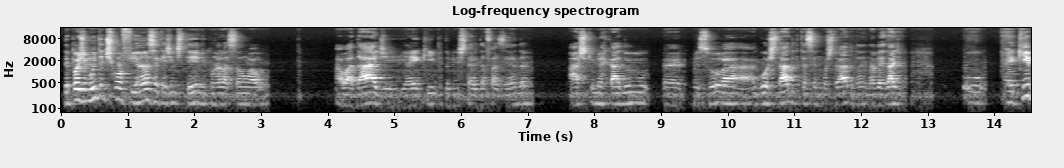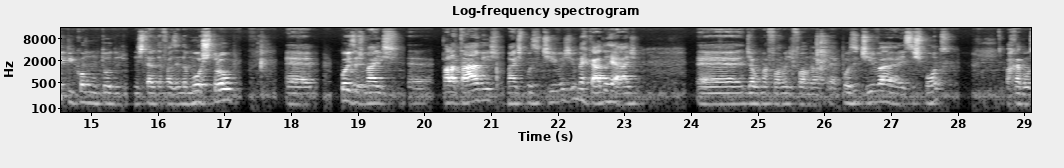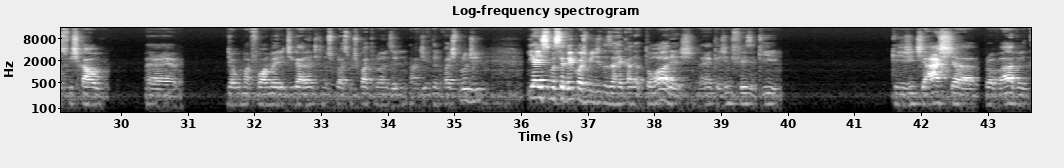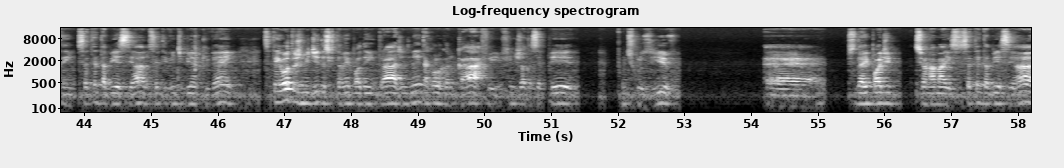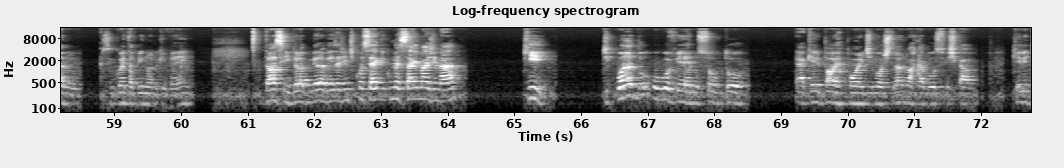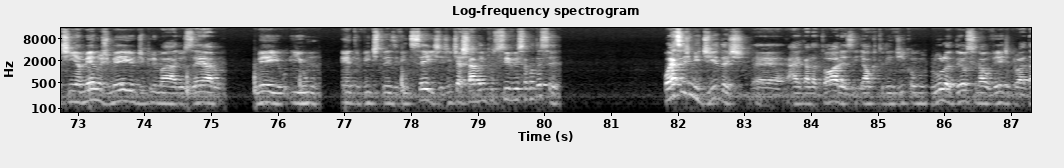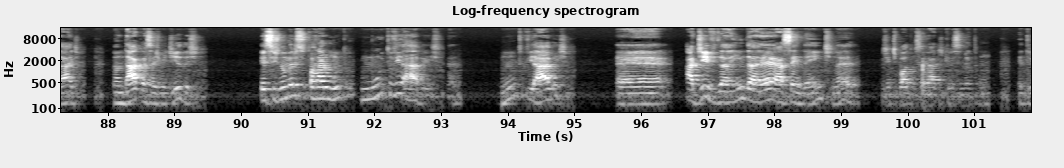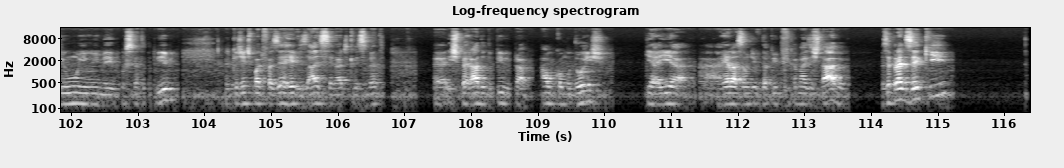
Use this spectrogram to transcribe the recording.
depois de muita desconfiança que a gente teve com relação ao, ao Haddad e à equipe do Ministério da Fazenda, acho que o mercado é, começou a, a, gostar do que está sendo mostrado. Né? Na verdade, o, a equipe como um todo do Ministério da Fazenda mostrou é, coisas mais é, palatáveis, mais positivas, e o mercado reage é, de alguma forma, de forma é, positiva a esses pontos o arcabouço fiscal, é, de alguma forma, ele te garante que nos próximos quatro anos ele, a dívida não vai explodir. E aí, se você vem com as medidas arrecadatórias, né, que a gente fez aqui, que a gente acha provável, tem 70 bi esse ano, 120 bi ano que vem, você tem outras medidas que também podem entrar, a gente nem está colocando CARF, fim de JCP, fundo exclusivo. É, isso daí pode adicionar mais 70 bi esse ano, 50 bi no ano que vem. Então, assim, pela primeira vez a gente consegue começar a imaginar que de quando o governo soltou aquele PowerPoint mostrando o arcabouço fiscal, que ele tinha menos meio de primário, zero, meio e um entre 23 e 26, a gente achava impossível isso acontecer. Com essas medidas é, arrecadatórias, e ao que tudo indica, o Lula deu sinal verde para o Haddad, andar com essas medidas, esses números se tornaram muito, muito viáveis. Né? Muito viáveis. É, a dívida ainda é ascendente, né? a gente bota um cenário de crescimento entre 1 e 1,5% do PIB. O que a gente pode fazer é revisar esse cenário de crescimento é, esperado do PIB para algo como 2%, e aí a, a relação dívida-PIB fica mais estável. Mas é para dizer que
